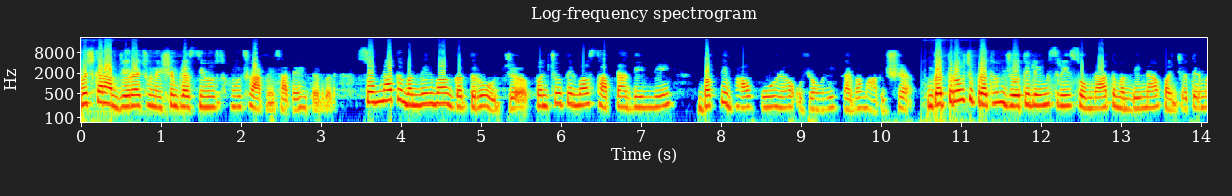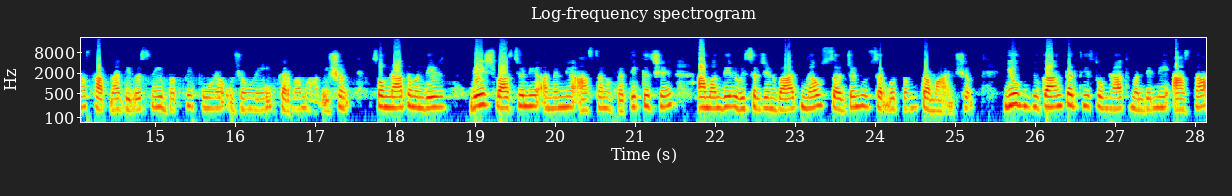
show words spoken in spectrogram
નમસ્કાર, આપ જોઈ રહ્યા છો નેશન પ્લસ ન્યૂઝ. હું છું આપની સાથે હિતરગત સોમનાથ મંદિરમાં ગત રોજ પંચોતેરમાં સ્થાપના દિનની ભક્તિભાવપૂર્ણ ઉજવણી કરવામાં આવી છે. ગતરોજ પ્રથમ જ્યોતિર્લિંગ શ્રી સોમનાથ મંદિરના પંચોતેરમાં સ્થાપના દિવસની ભક્તિપૂર્ણ ઉજવણી કરવામાં આવી છે. સોમનાથ મંદિર દેશવાસીઓની અનન્ય આસ્થાનું પ્રતીક છે. આ મંદિર વિસર્જન બાદ નવ સર્જનનું સર્વોત્તમ પ્રમાણ છે. યુગ યુગાંતરથી સોમનાથ મંદિરની આસ્થા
